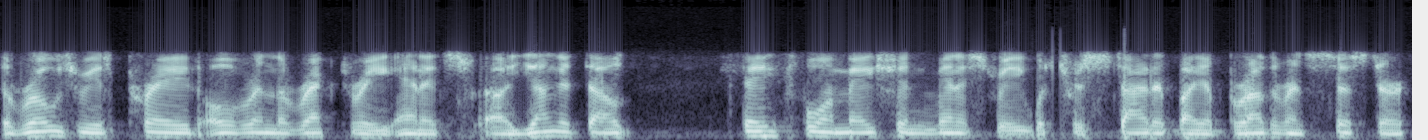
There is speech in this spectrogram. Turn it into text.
the rosary is prayed over in the rectory, and it's a young adult faith formation ministry, which was started by a brother and sister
